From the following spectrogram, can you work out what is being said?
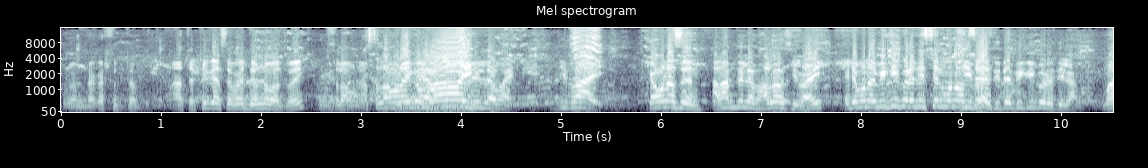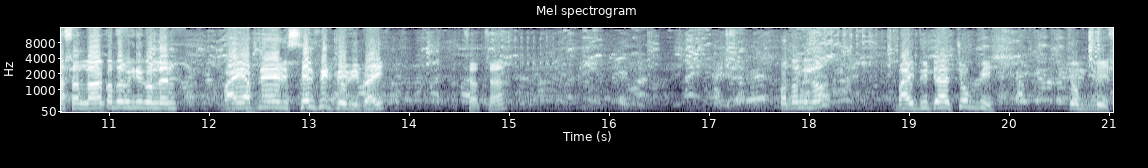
পুরান ঢাকা সূত্রাপুর আচ্ছা ঠিক আছে ভাই ধন্যবাদ ভাই। আসসালামু আলাইকুম। আসসালামু আলাইকুম ভাই। ভাই। জি ভাই। কেমন আছেন? আলহামদুলিল্লাহ ভালো আছি ভাই। এটা মনে হয় বিক্রি করে দিচ্ছেন মনে হচ্ছে? ভাই দুটা বিক্রি করে দিলাম। মাশাআল্লাহ কত বিক্রি করলেন? ভাই আপনার সেলফিট বেবি ভাই। আচ্ছা আচ্ছা। কত নিল? ভাই দুইটা চব্বিশ। চব্বিশ।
